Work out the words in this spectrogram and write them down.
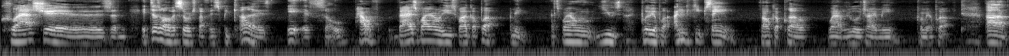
crashes and it does all this sort of stuff. Is because it is so powerful. That's why I don't use Final Cut Pro. I mean, that's why I don't use Premiere Pro. I need to keep saying Final Cut Pro when I'm really trying to mean Premiere Pro. Um,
